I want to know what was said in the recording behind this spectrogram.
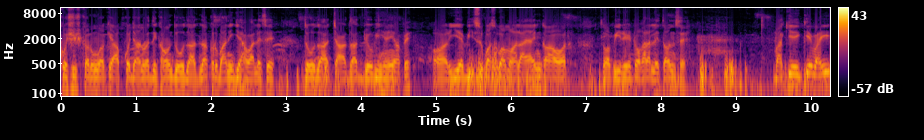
कोशिश करूँगा कि आपको जानवर दिखाऊँ, दो दाद ना कुर्बानी के हवाले से, दो दाद चार दाद जो भी हैं यहाँ पे। और ये अभी सुबह सुबह माल आया इनका, और तो अभी रेट वगैरह लेता हूँ उनसे बाकी एक ये भाई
